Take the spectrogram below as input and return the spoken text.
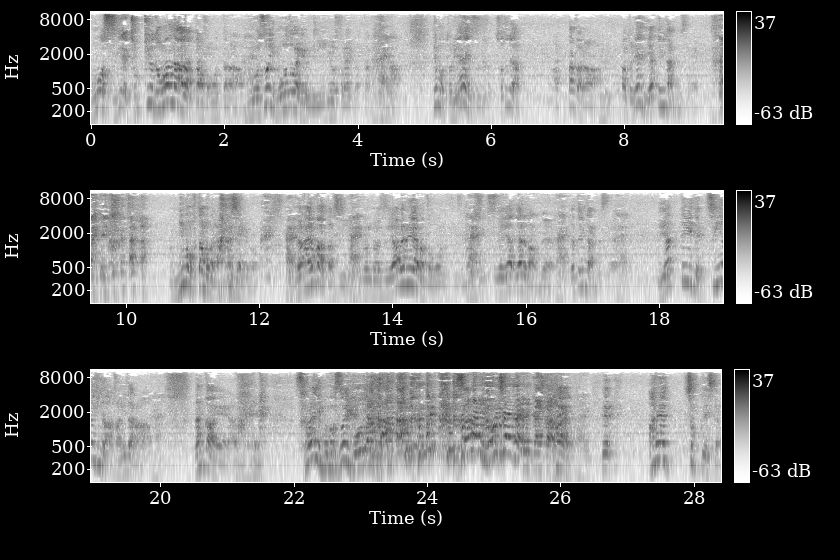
うわすげえ直球ど真ん中だったと思ったら、い。ものすごいボードやけどギリギリのストライクだったんですが、はでもとりあえず外で会ったから、まあ、とりあえずやってみたんですね。はい。身も蓋もない話だけど、はい。仲良かったし、はい。別にやれるやろと思って、はい。すげえややれたので、い。やってみたんですね、はい。でやってみて次の日の朝見たら、い。なんかねあのねさらにものすごいボードが。さらにもう一段階劣化したはい、であれショックでしたよ。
